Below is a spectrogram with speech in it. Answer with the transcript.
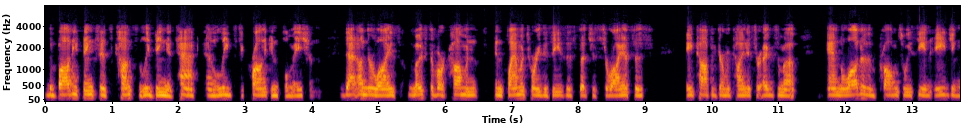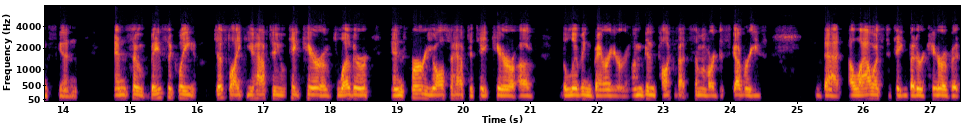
the body thinks it's constantly being attacked and leads to chronic inflammation. That underlies most of our common inflammatory diseases such as psoriasis, atopic dermatitis, or eczema, and a lot of the problems we see in aging skin. And so basically, just like you have to take care of leather and fur, you also have to take care of the living barrier. I'm going to talk about some of our discoveries that allow us to take better care of it.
